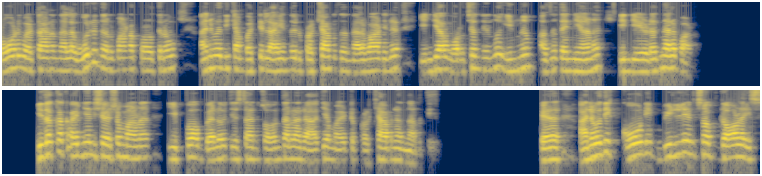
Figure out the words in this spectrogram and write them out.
റോഡ് വെട്ടാനെന്നല്ല ഒരു നിർമ്മാണ പ്രവർത്തനവും അനുവദിക്കാൻ പറ്റില്ല എന്നൊരു പ്രഖ്യാപിത നിലപാടിൽ ഇന്ത്യ ഉറച്ചു നിന്നു. ഇന്നും അത് തന്നെയാണ് ഇന്ത്യയുടെ നിലപാട്. ഇതൊക്കെ കഴിഞ്ഞതിന് ശേഷമാണ് ഇപ്പോ ബലോചിസ്ഥാൻ സ്വതന്ത്ര രാജ്യമായിട്ട് പ്രഖ്യാപനം നടത്തിയത്. അനവധി കോടി ബില്യൺസ് ഓഫ് ഡോളേഴ്സ്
